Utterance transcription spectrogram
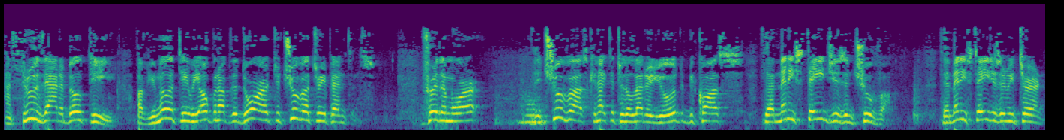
And through that ability of humility, we open up the door to tshuva, to repentance. Furthermore, the tshuva is connected to the letter yud because there are many stages in tshuva. There are many stages in return.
